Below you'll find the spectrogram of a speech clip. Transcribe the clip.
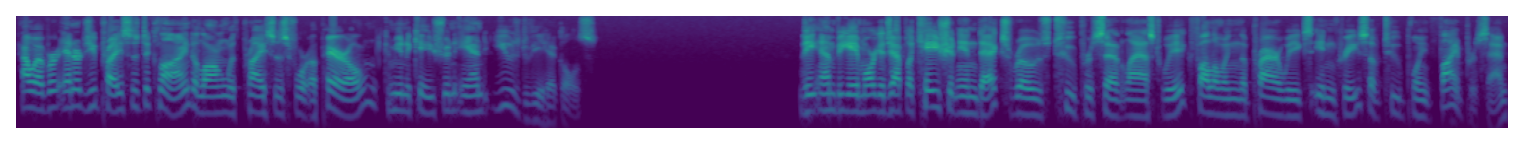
However, energy prices declined along with prices for apparel, communication, and used vehicles. The MBA mortgage application index rose 2% last week, following the prior week's increase of 2.5%.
